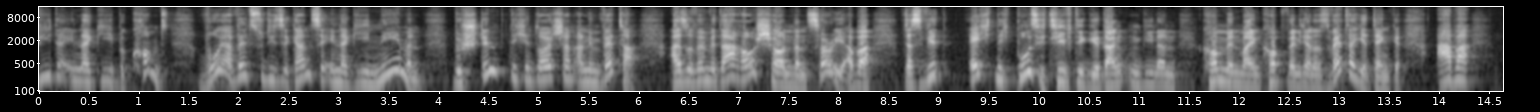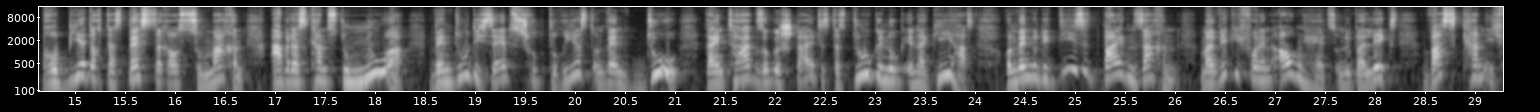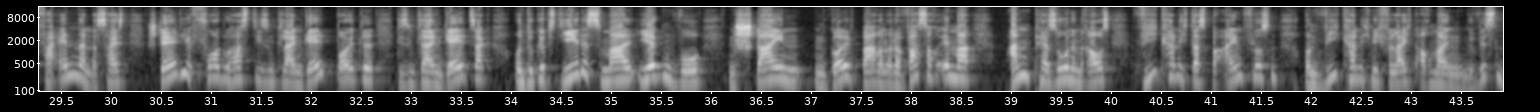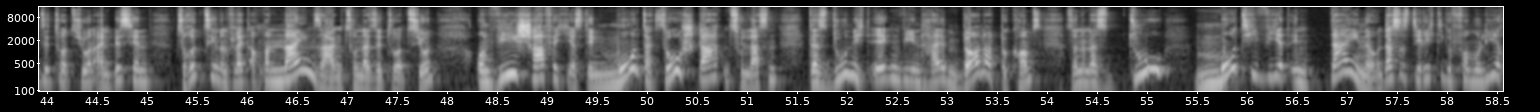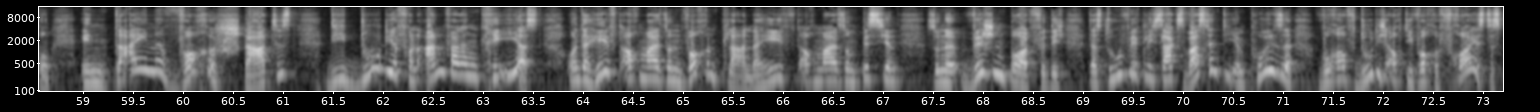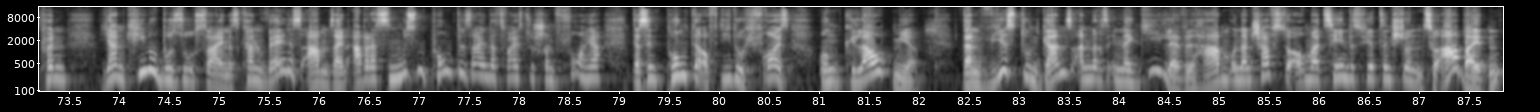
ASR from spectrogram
wieder Energie bekommst. Woher willst du diese ganze Energie nehmen? Bestimmt nicht in Deutschland an dem Wetter. Also wenn wir da rausschauen, dann sorry, aber das wird echt nicht positiv, die Gedanken, die dann kommen in meinen Kopf, wenn ich an das Wetter hier denke. Aber probier doch das Beste raus zu machen. Aber das kannst du nur, wenn du dich selbst strukturierst und wenn du deinen Tag so gestaltest, dass du genug Energie hast. Und wenn du dir diese beiden Sachen mal wirklich vor den Augen hältst und überlegst, was kann ich verändern? Das heißt, stell dir vor, du hast diesen kleinen Geldbeutel, diesen kleinen Geldsack und du gibst jedes Mal irgendwo einen Stein, einen Goldbarren oder was auch immer an Personen raus, wie kann ich das beeinflussen und wie kann ich mich vielleicht auch mal in gewissen Situationen ein bisschen zurückziehen und vielleicht auch mal Nein sagen zu einer Situation und wie schaffe ich es, den Montag so starten zu lassen, dass du nicht irgendwie einen halben Burnout bekommst, sondern dass du motiviert in deine, und das ist die richtige Formulierung, in deine Woche startest, die du dir von Anfang an kreierst. Und da hilft auch mal so ein Wochenplan, da hilft auch mal so ein bisschen so eine Vision Board für dich, dass du wirklich sagst, was sind die Impulse, worauf du dich auch die Woche freust. Das können ja ein Kinobesuch sein, das kann ein Wellnessabend sein, aber das müssen Punkte sein, das weißt du schon vorher. Das sind Punkte, auf die du dich freust. Und glaub mir, dann wirst du ein ganz anderes Energielevel haben und dann schaffst du auch mal 10 bis 14 Stunden zu arbeiten,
